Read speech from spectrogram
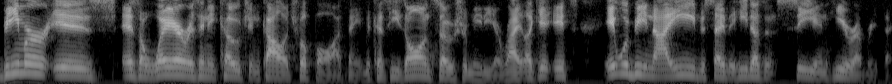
Beamer is as aware as any coach in college football, I think, because he's on social media, right? Like it, it's it would be naive to say that he doesn't see and hear everything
